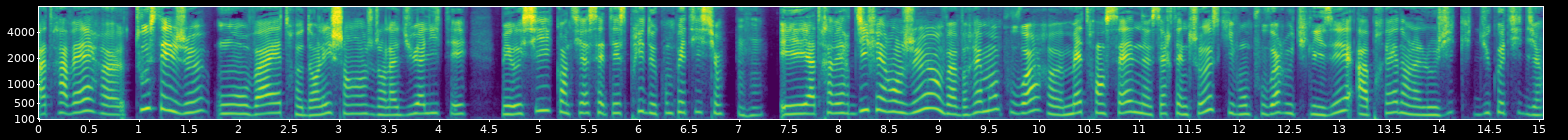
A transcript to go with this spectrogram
à travers euh, tous ces jeux où on va être dans l'échange, dans la dualité, mais aussi quand il y a cet esprit de compétition. Mhm. Et à travers différents jeux, on va vraiment pouvoir euh, mettre en scène certaines choses qui vont pouvoir utiliser après dans la logique du quotidien.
